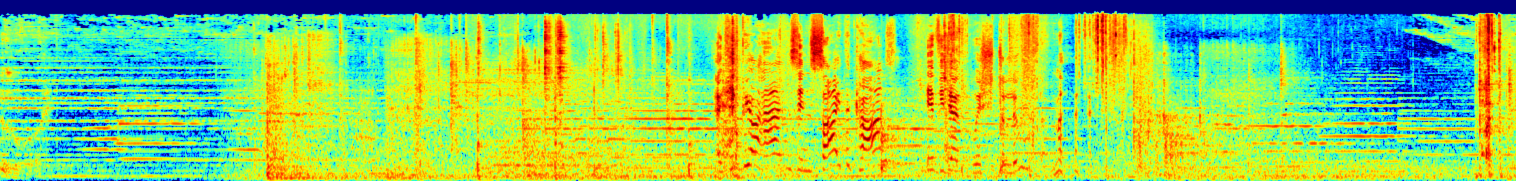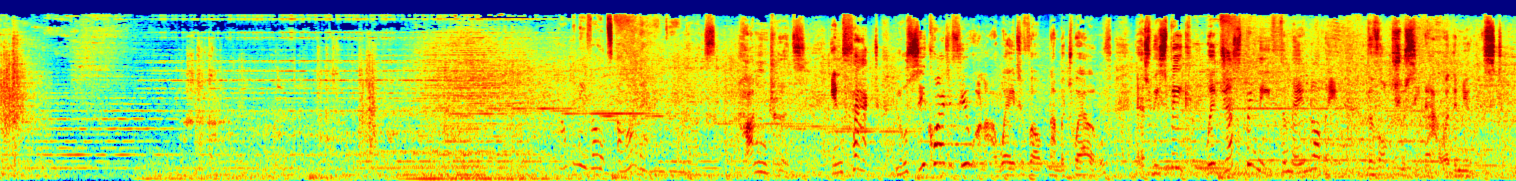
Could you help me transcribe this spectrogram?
Hands inside the cards if you don't wish to lose them. How many vaults are there in Gringotts? Hundreds. In fact, you'll see quite a few on our way to vault number 12. As we speak, we're just beneath the main lobby. The vaults you see now are the newest.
